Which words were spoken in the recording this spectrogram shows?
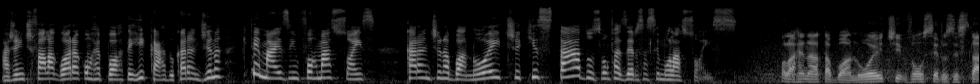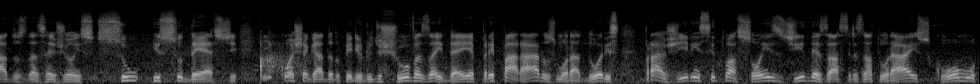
A gente fala agora com o repórter Ricardo Carandina, que tem mais informações. Carandina, boa noite. Que estados vão fazer essas simulações? Olá, Renata, boa noite. Vão ser os estados das regiões Sul e Sudeste. E com a chegada do período de chuvas, a ideia é preparar os moradores para agir em situações de desastres naturais, como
